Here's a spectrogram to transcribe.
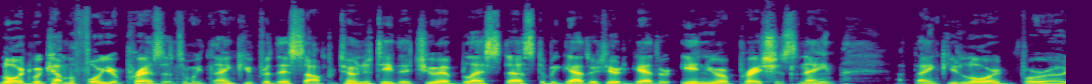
Lord, we come before your presence and we thank you for this opportunity that you have blessed us to be gathered here together in your precious name. I thank you, Lord, for uh,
